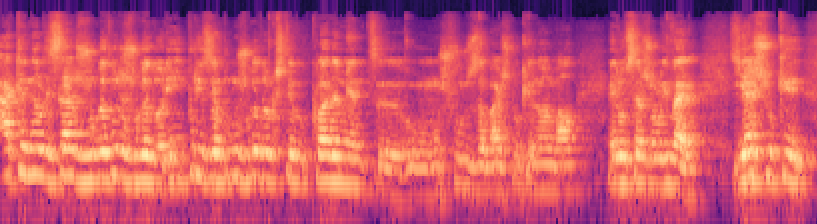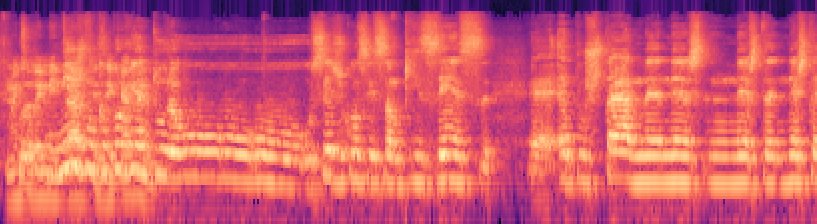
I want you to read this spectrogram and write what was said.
há que analisar jogador a jogador. E, por exemplo, um jogador que esteve claramente eh, uns furos abaixo do que é normal era o Sérgio Oliveira. Sim. E acho que, eh, mesmo que porventura o, o, o Sérgio Conceição quisesse eh, apostar na- nesta, nesta, nesta,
